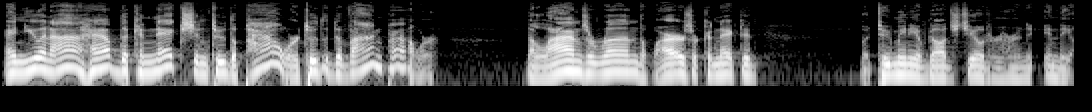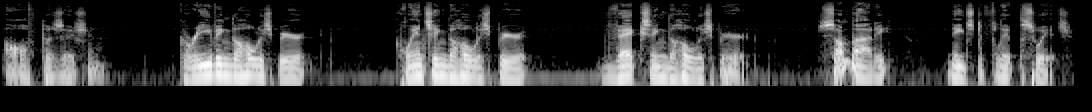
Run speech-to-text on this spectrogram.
and you and I have the connection to the power, to the divine power. The lines are run, the wires are connected, but too many of God's children are in, in the off position, grieving the Holy Spirit, quenching the Holy Spirit, vexing the Holy Spirit. Somebody needs to flip the switch.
